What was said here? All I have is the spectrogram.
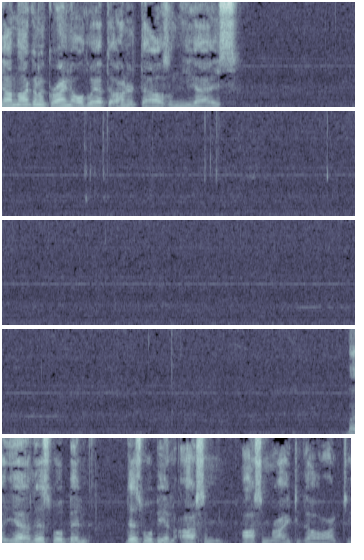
Yeah, I'm not going to grind all the way up to 100,000, you guys. But yeah, this will be this will be an awesome awesome ride to go on to.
